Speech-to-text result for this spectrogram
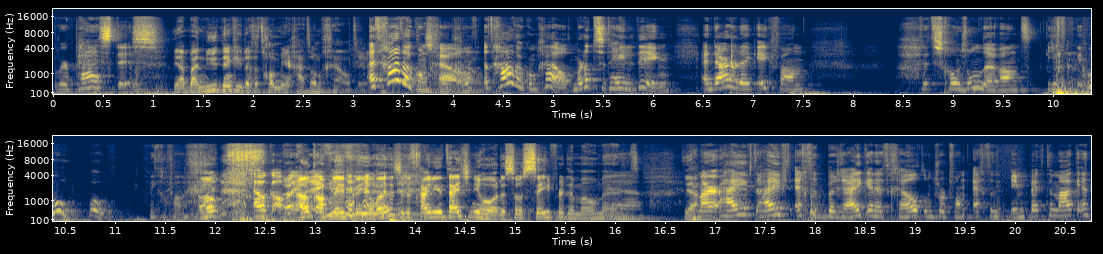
we're past this. Ja, maar nu denk ik dat het gewoon meer gaat om geld. eerlijk. Het gaat ook om geld. Het gaat ook om geld, maar dat is het hele ding. En daardoor denk ik van, dit is gewoon zonde, want je, oeh, wow, microfoon. Oh, Elke eh, aflevering. elke aflevering, jongens. Dit ga je nu een tijdje niet horen. So safer the moment. Ja. Ja. Maar hij heeft, hij heeft echt het bereik en het geld om soort van echt een impact te maken. En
